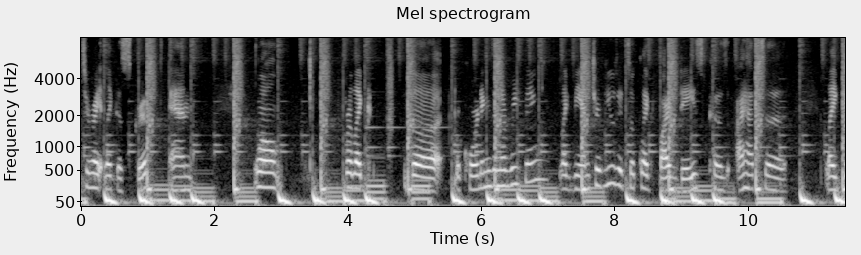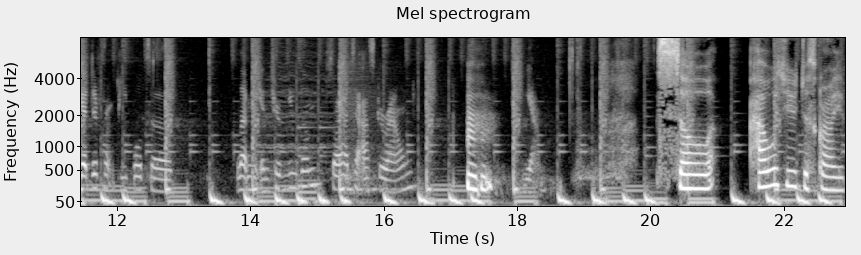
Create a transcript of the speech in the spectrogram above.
Had to write like a script and well for like the recordings and everything like the interviews it took like five days because I had to like get different people to let me interview them so I had to ask around Mm-hmm. yeah So, how would you describe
